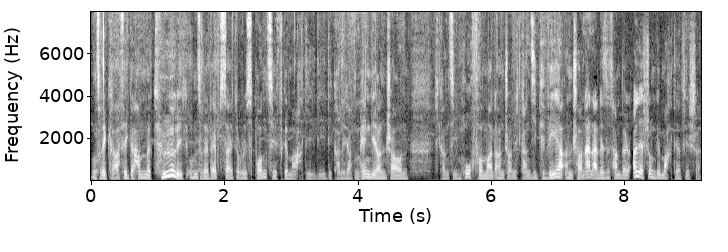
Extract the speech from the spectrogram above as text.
unsere Grafiker haben natürlich unsere Webseite responsive gemacht. Die, die, die kann ich auf dem Handy anschauen, ich kann sie im Hochformat anschauen, ich kann sie quer anschauen. Nein, nein, das haben wir alles schon gemacht, Herr Fischer.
